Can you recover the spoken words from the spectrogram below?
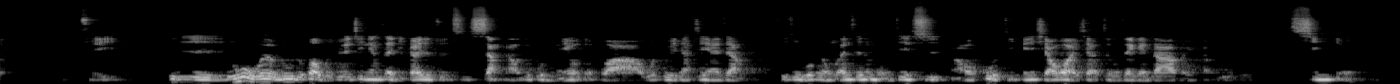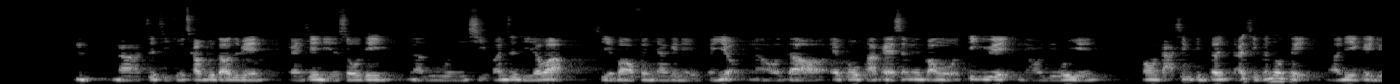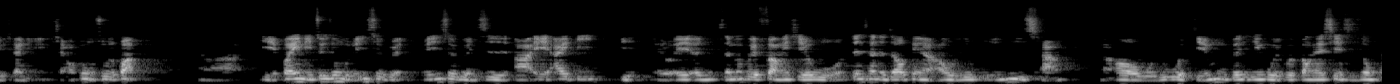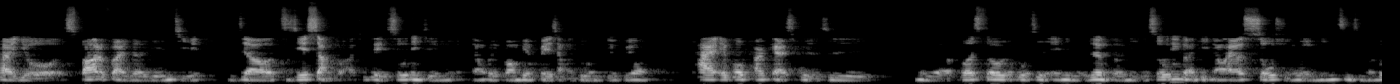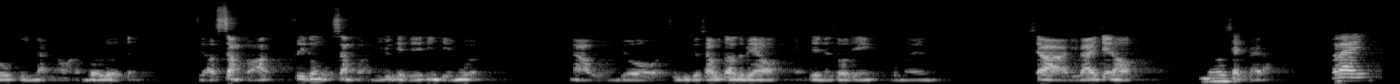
所以就是如果我有录的话，我就会尽量在礼拜日准时上，然后如果没有的话，我就会像现在这样，就是我可能完成了某一件事，然后过几天消化一下之后，再跟大家分享我的心得。嗯，那这集就差不多到这边，感谢你的收听。那如果你喜欢这集的话，记得帮我分享给你的朋友，然后到 Apple Podcast 上面帮我订阅，然后留言，帮我打新评分，打几分都可以。然后你也可以留下你想要跟我说的话。啊，也欢迎你追踪我的 Instagram，我的 Instagram 是 R A I D 点 L A N，上面会放一些我登山的照片啊，然后我的日常。然后我如果节目更新，我也会放在现实动态，有 Spotify 的连接，你只要直接上滑就可以收听节目了，这样会方便非常的多，你就不用。开 Apple Podcast 或者是那个 First Story 或者是 Any 任何你的收听软体，然后还要搜寻我的名字，什么 Loki 然后很多乐等，只要上滑追踪我上滑，你就可以直接听节目了。那我们就这期就差不多到这边哦，感谢你的收听，我们下礼拜见哦，应该会下礼拜吧，拜拜。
